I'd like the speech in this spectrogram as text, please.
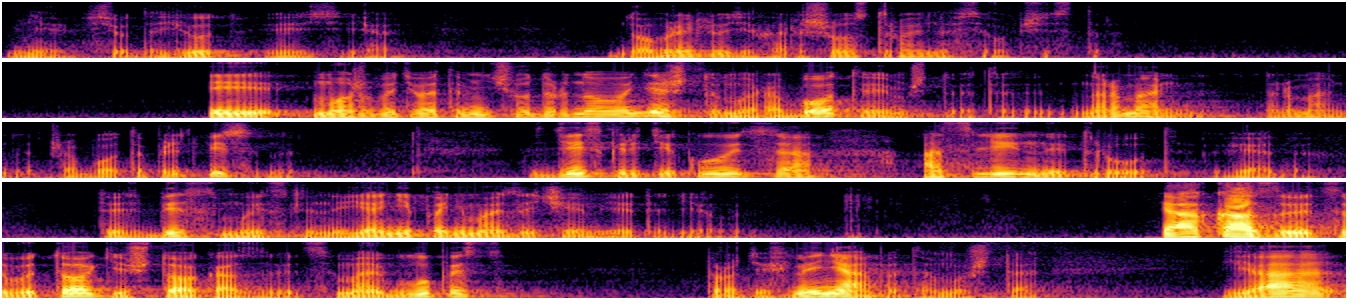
мне все дают, видите, я добрые люди, хорошо устроено все общество. И, может быть, в этом ничего дурного нет, что мы работаем, что это нормально, нормально, работа предписана. Здесь критикуется ослинный труд в ведах, то есть бессмысленный. Я не понимаю, зачем я это делаю. И оказывается в итоге, что оказывается? Моя глупость против меня, потому что я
